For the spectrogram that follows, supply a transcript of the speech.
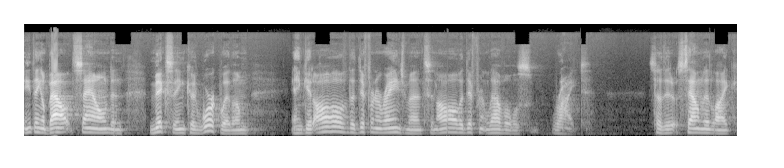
anything about sound and mixing could work with them and get all the different arrangements and all the different levels right so that it sounded like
